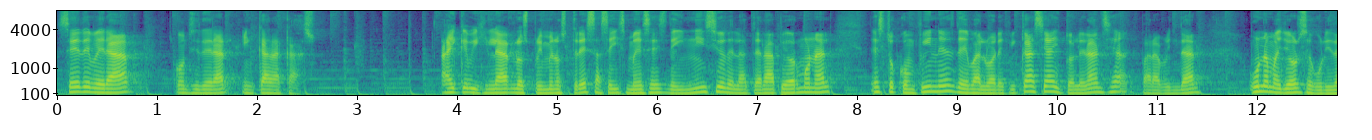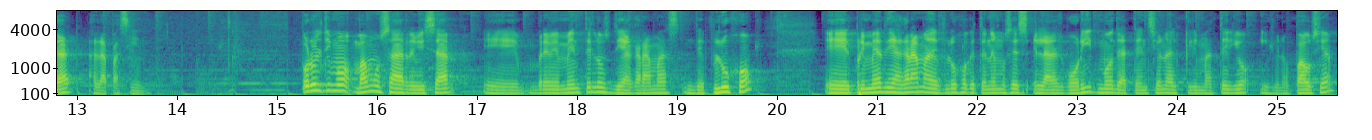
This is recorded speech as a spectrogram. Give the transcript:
se deberá considerar en cada caso. Hay que vigilar los primeros 3 a 6 meses de inicio de la terapia hormonal, esto con fines de evaluar eficacia y tolerancia para brindar una mayor seguridad a la paciente. Por último, vamos a revisar eh, brevemente los diagramas de flujo. El primer diagrama de flujo que tenemos es el algoritmo de atención al climaterio y menopausia.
